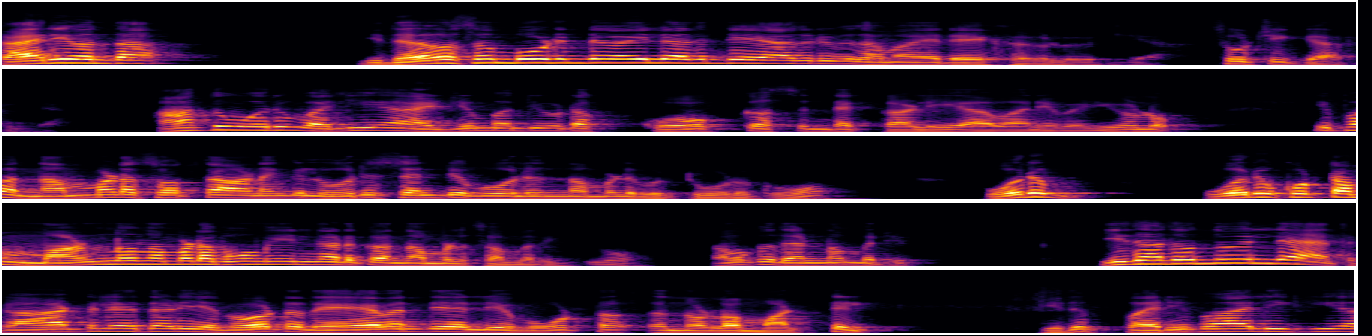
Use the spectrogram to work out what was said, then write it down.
കാര്യം എന്താ ഈ ദേവസ്വം ബോർഡിന്റെ കയ്യിൽ അതിന്റെ യാതൊരു വിധമായ രേഖകളും ഇല്ല സൂക്ഷിക്കാറില്ല. അത് ഒരു വലിയ അഴിമതിയുടെ കോക്കസിന്റെ കളിയാവാനേ വഴിയുള്ളൂ. ഇപ്പം നമ്മുടെ സ്വത്താണെങ്കിൽ ഒരു സെന്റ് പോലും നമ്മൾ വിട്ടുകൊടുക്കുമോ? ഒരു ഒരു കുട്ടം മണ്ണ് നമ്മുടെ ഭൂമിയിൽ നിന്ന് എടുക്കാൻ നമ്മൾ സമ്മതിക്കുമോ? നമുക്ക് ദണ്ണം വരും. ഇതതൊന്നുമില്ല കാട്ടിലെ തടി വോട്ട് ദേവന്റെ അല്ലേ വോട്ട് എന്നുള്ള മട്ടിൽ. ഇത് പരിപാലിക്കുക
